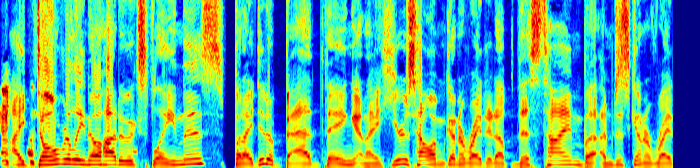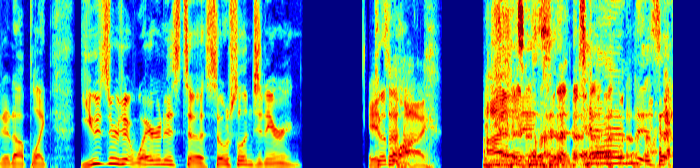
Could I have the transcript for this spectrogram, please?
I don't really know how to explain this, but I did a bad thing, and I here's how I'm going to write it up this time. But I'm just going to write it up like user awareness to social engineering. It's Good a luck. high. I, is it a 10? Is it,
